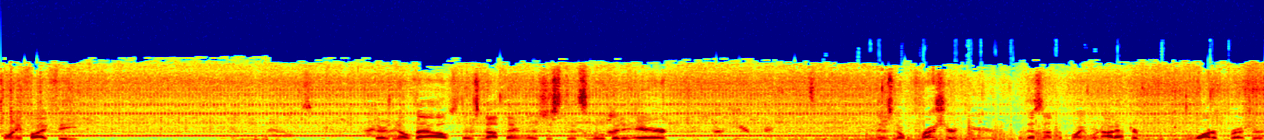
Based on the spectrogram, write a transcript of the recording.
25 feet. We don't need valves, we don't need high There's no valves, there's nothing, there's just this little bit of pump. air, Not air pressure that's big. and there's no pressure here, but that's not the point. We're not after water pressure,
